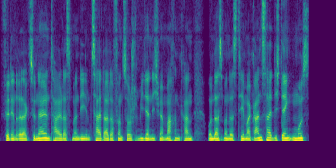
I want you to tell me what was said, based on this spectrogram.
für den redaktionellen Teil, dass man die im Zeitalter von Social Media nicht mehr machen kann und dass man das Thema ganzheitlich denken muss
